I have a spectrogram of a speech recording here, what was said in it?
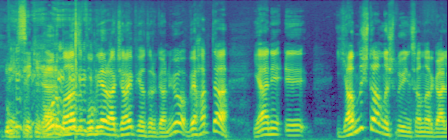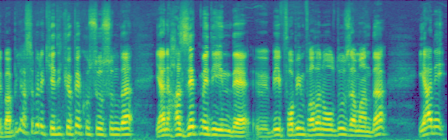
Neyse ki. Yani. Doğru bazı fobiler acayip yadırganıyor ve hatta yani e, yanlış da anlaşılıyor insanlar galiba. Bilhassa böyle kedi köpek hususunda yani hazzetmediğinde e, bir fobin falan olduğu zaman da yani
